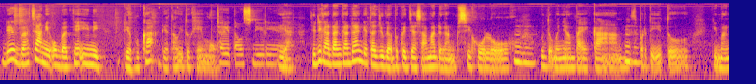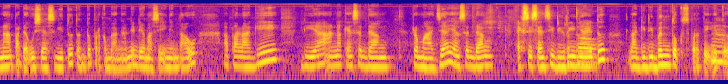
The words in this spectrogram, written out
dia baca nih obatnya ini dia buka dia tahu itu kemo cari tahu sendiri ya, ya. jadi kadang-kadang kita juga bekerja sama dengan psikolog mm-hmm. untuk menyampaikan mm-hmm. seperti itu gimana pada usia segitu tentu perkembangannya dia masih ingin tahu apalagi dia anak yang sedang remaja yang sedang eksistensi dirinya Betul. itu lagi dibentuk seperti mm-hmm. itu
